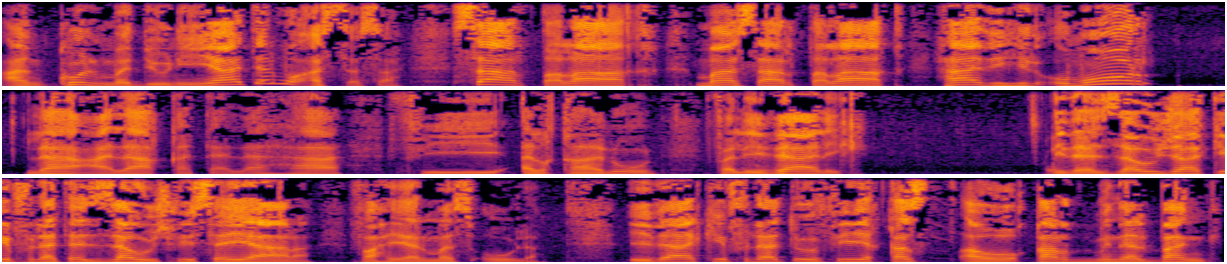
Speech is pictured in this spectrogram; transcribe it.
عن كل مديونيات المؤسسة. صار طلاق ما صار طلاق هذه الأمور لا علاقة لها في القانون. فلذلك إذا الزوجة كفلة الزوج في سيارة فهي المسؤولة. إذا كفلته في قسط أو قرض من البنك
